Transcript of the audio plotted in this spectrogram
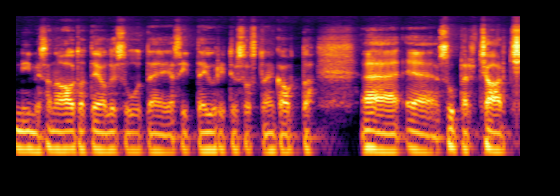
nimi sanoo autoteollisuuteen ja sitten yritysostojen kautta ää, Supercharge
